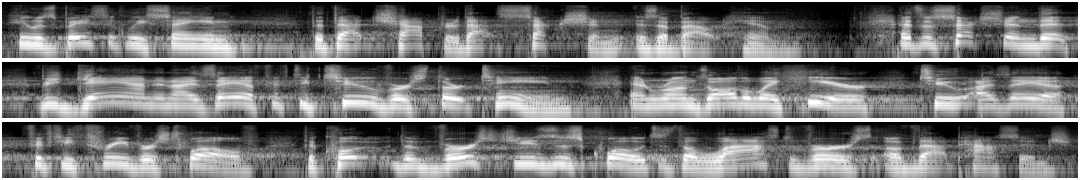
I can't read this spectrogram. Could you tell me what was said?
he was basically saying that that chapter, that section, is about him. It's a section that began in Isaiah 52, verse 13, and runs all the way here to Isaiah 53, verse 12. The, quote, the verse Jesus quotes is the last verse of that passage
